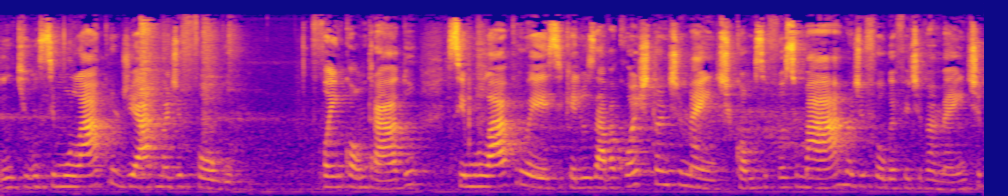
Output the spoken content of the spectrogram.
em que um simulacro de arma de fogo foi encontrado. Simulacro esse que ele usava constantemente, como se fosse uma arma de fogo efetivamente.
